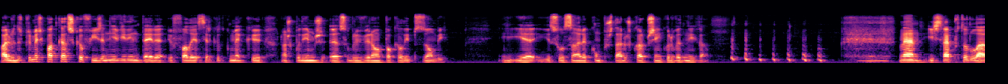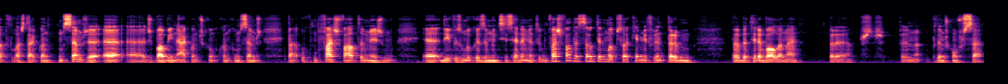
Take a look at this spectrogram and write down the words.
Olha, um dos primeiros podcasts que eu fiz da minha vida inteira, eu falei acerca de como é que nós podíamos uh, sobreviver a um apocalipse zombie. E, a, e a solução era compostar os corpos sem curva de nível. Mano, isto vai por todo lado. Lá está. Quando começamos a, a, a desbobinar, quando, quando começamos. Pá, o que me faz falta mesmo, uh, digo-vos uma coisa muito sinceramente, o que me faz falta é só ter uma pessoa aqui à minha frente para, para bater a bola, não é? Para, para não, podermos conversar.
